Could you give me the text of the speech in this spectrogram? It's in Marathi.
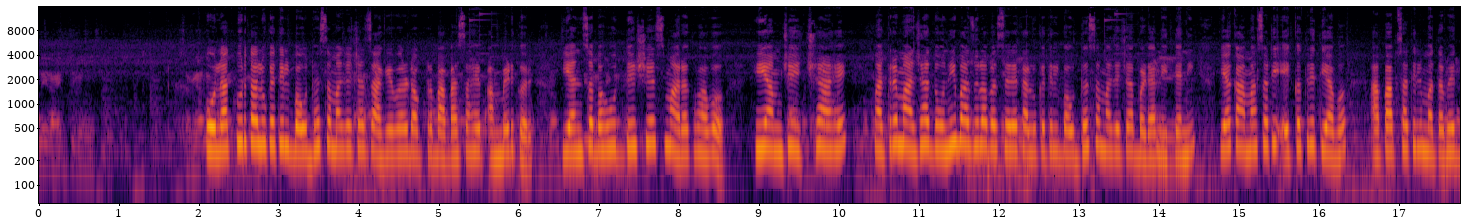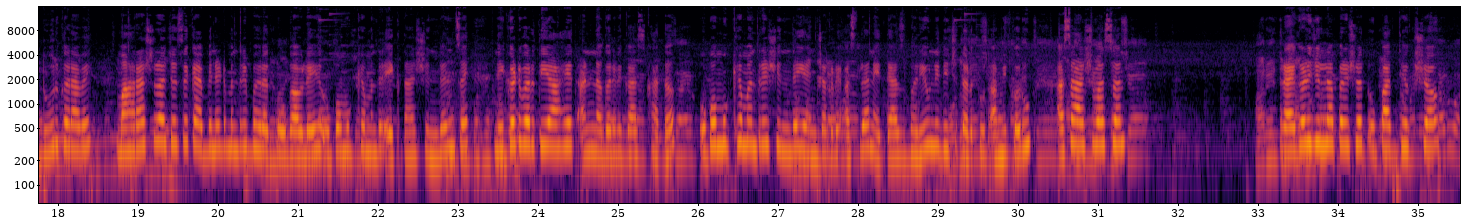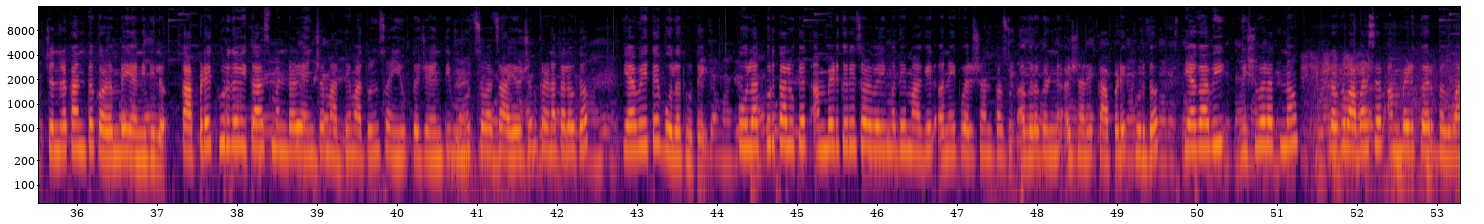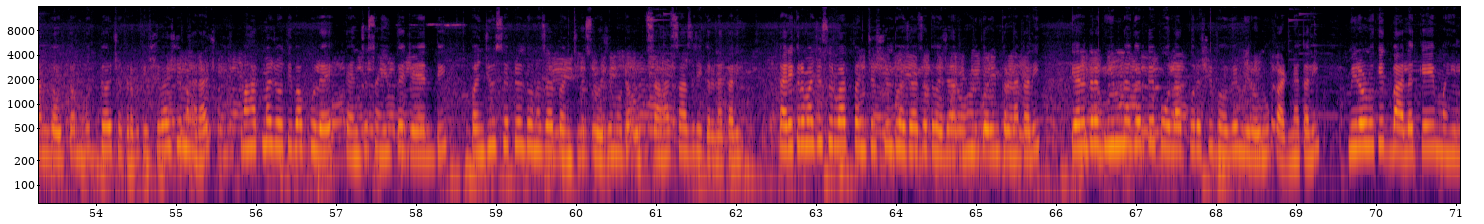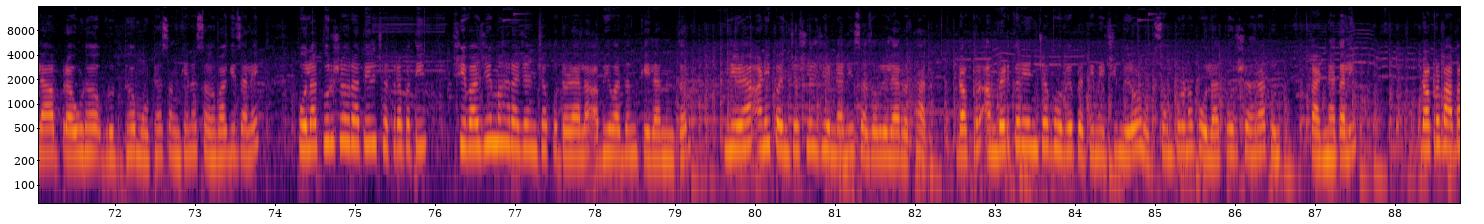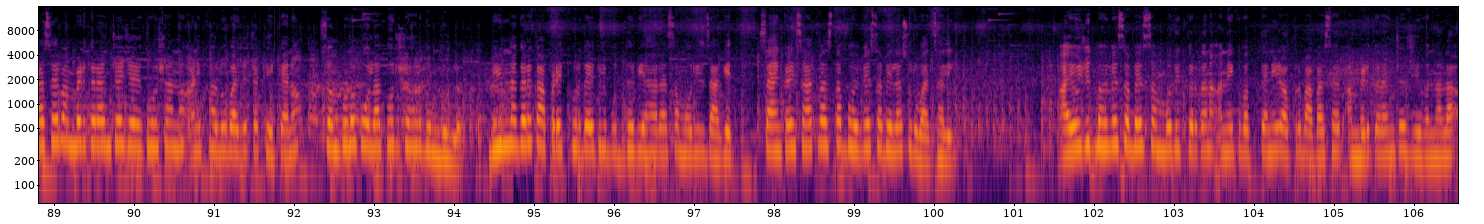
ठिकाणी गरज असते. पोलादपूर तालुक्यातील बौद्ध समाजाच्या जागेवर डॉक्टर बाबासाहेब आंबेडकर यांचं बहुउद्देशीय स्मारक व्हावं ही आमची इच्छा आहे. मात्र माझ्या दोन्ही बाजूला बसलेल्या तालुक्यातील बौद्ध समाजाच्या बड्या नेत्यांनी या कामासाठी एकत्रित यावं आपापसातील मतभेद दूर करावे. महाराष्ट्र राज्याचे कॅबिनेट मंत्री भरत गोगावले हे उपमुख्यमंत्री एकनाथ शिंदेचे निकटवर्तीय आहेत आणि नगरविकास खातं उपमुख्यमंत्री शिंदे यांच्याकडे असल्याने त्यास भरीव निधीची तरतूद आम्ही करू असं आश्वासन रायगड जिल्हा परिषद उपाध्यक्ष चंद्रकांत कळंबे यांनी दिलं. कापडे खुर्द विकास मंडळ यांच्या माध्यमातून संयुक्त जयंती महोत्सवाचं आयोजन करण्यात आलं होतं. यावेळी ते बोलत होते. पोलादपूर तालुक्यात आंबेडकरी चळवळीमध्ये मागील अनेक वर्षांपासून अग्रगण्य असणारे कापडे खुर्द या गावी विश्वरत्न डॉक्टर बाबासाहेब आंबेडकर भगवान गौतम बुद्ध छत्रपती शिवाजी महाराज महात्मा ज्योतिबा फुले त्यांची संयुक्त जयंती पंचवीस एप्रिल दोन हजार पंचवीस रोजी मोठ्या उत्साहात साजरी करण्यात आली. कार्यक्रम कार्यक्रमाची सुरुवात पंचशील ध्वजाचं ध्वजारोहण करून करण्यात आली. त्यानंतर भीमनगर ते पोलादपूर अशी भव्य मिरवणूक काढण्यात आली. मिरवणुकीत बालके महिला प्रौढ वृद्ध मोठ्या संख्येनं सहभागी झाले. पोलादपूर शहरातील छत्रपती शिवाजी महाराजांच्या पुतळ्याला अभिवादन केल्यानंतर निळ्या आणि पंचशील झेंड्यांनी सजवलेल्या रथात डॉक्टर आंबेडकर यांच्या भव्य प्रतिमेची मिरवणूक संपूर्ण पोलादपूर शहरातून काढण्यात आली. डॉक्टर बाबासाहेब आंबेडकरांच्या जयघोषानं आणि खालूबाजेच्या ठेक्यानं संपूर्ण कोल्हापूर शहर दुमदुमलं. भीमनगर कापडे खुर्द येथील बुद्ध विहारासमोरील जागेत सायंकाळी सात वाजता भव्य सभेला सुरुवात झाली. आयोजित भव्य सभेत संबोधित करताना अनेक वक्त्यांनी डॉक्टर बाबासाहेब आंबेडकरांच्या जीवनाला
